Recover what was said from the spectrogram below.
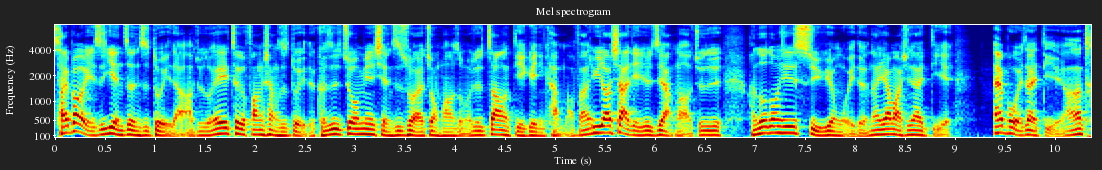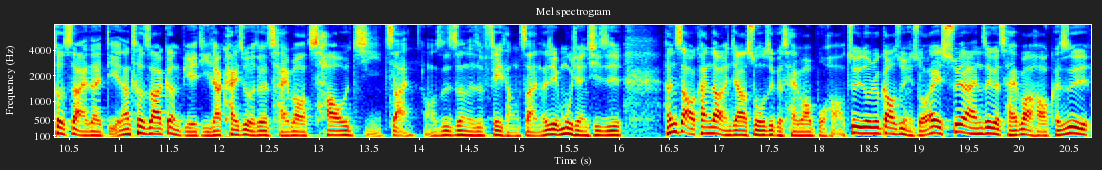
财报也是验证是对的啊，就说诶这个方向是对的，可是最后面显示出来状况什么，就是照样跌给你看嘛，反正遇到下跌就这样啊，就是很多东西事与愿违的。那亚马逊在跌。Apple 也在跌，然后那特斯拉也在跌，那特斯拉更别提，它开出的这个财报超级赞，哦，是真的是非常赞，而且目前其实很少看到人家说这个财报不好，最多就告诉你说，哎，虽然这个财报好，可是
